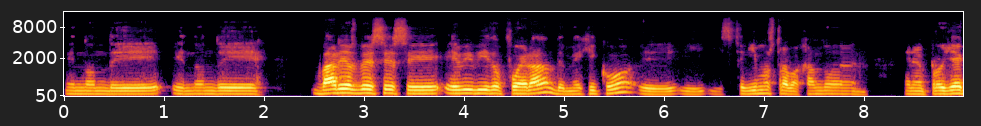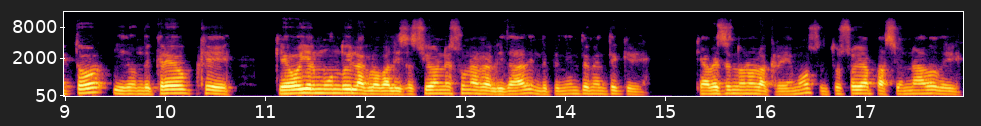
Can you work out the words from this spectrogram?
en donde, en donde varias veces he, vivido fuera de México eh, y, seguimos trabajando en, el proyecto y donde creo que, hoy el mundo y la globalización es una realidad, independientemente que, a veces no nos la creemos. Entonces soy apasionado de,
